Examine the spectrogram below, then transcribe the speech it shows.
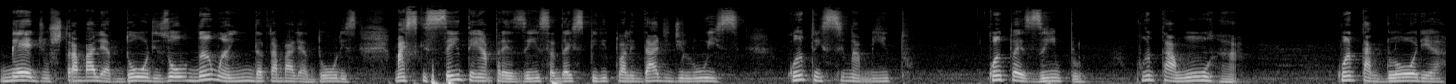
médios, trabalhadores ou não ainda trabalhadores, mas que sentem a presença da espiritualidade de luz. Quanto ensinamento, quanto exemplo, quanta honra, quanta glória,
